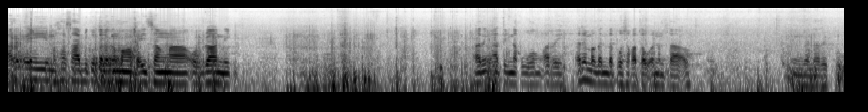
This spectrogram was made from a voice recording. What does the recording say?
Ari ay masasabi ko talagang mga kaisang ah, organic. Ari ang ating nakuhang ari. Ari maganda po sa katawan ng tao. Yung ganda rin po.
